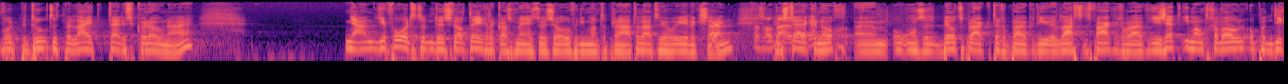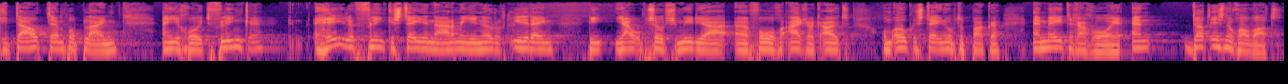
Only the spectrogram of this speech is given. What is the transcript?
wordt bedoeld het beleid tijdens corona. Hè? Ja, je veroordeelt hem dus wel degelijk als mens door zo over iemand te praten. Laten we heel eerlijk zijn. En duidelijk. sterker hè? nog, ehm, om onze beeldspraak te gebruiken die we laatst het vaker gebruiken. Je zet iemand gewoon op een digitaal tempelplein en je gooit flinke, hele flinke stenen naar hem. En je nodigt iedereen die jou op social media eh, volgen eigenlijk uit om ook een steen op te pakken en mee te gaan gooien. En dat is nogal wat.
